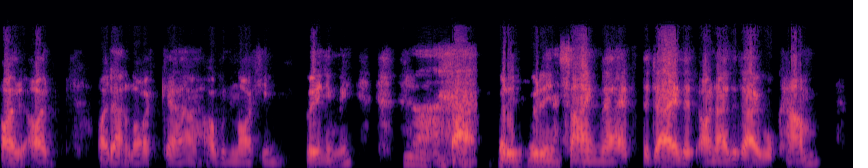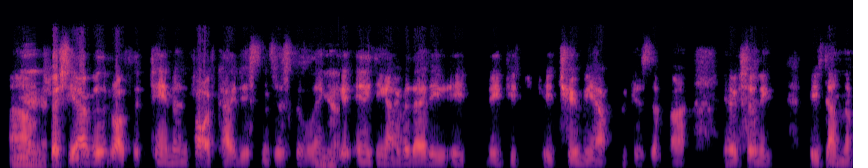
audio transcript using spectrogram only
I, I, I don't like, uh, I wouldn't like him beating me. No. but, but in, but in saying that, the day that I know the day will come, um, yeah. especially over like the 10 and 5k distances, because I think yeah. anything over that, he, he, he'd, he'd chew me up because of, uh, you know, certainly he's done the,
